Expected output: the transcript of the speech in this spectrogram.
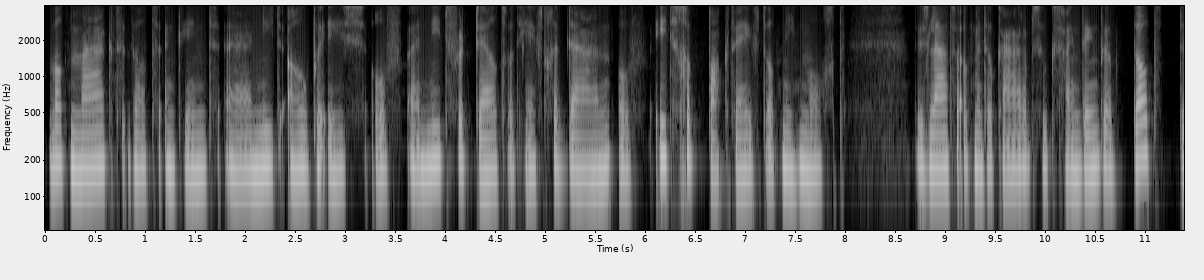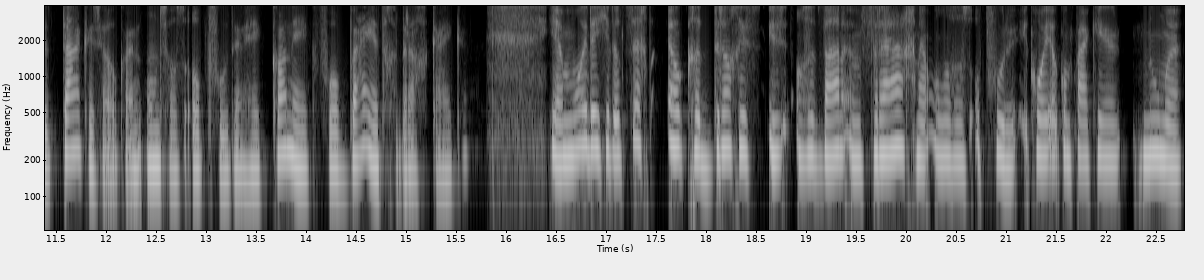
wat maakt dat een kind uh, niet open is of uh, niet vertelt wat hij heeft gedaan of iets gepakt heeft dat niet mocht? Dus laten we ook met elkaar op zoek zijn. Ik denk dat dat de taak is ook aan ons als opvoeder. Hey, kan ik voorbij het gedrag kijken? Ja, mooi dat je dat zegt. Elk gedrag is, is als het ware een vraag naar ons als opvoeder. Ik hoor je ook een paar keer noemen,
